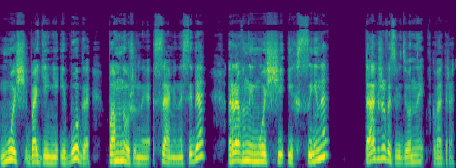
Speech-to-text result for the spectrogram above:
мощь богини и бога, помноженные сами на себя, равны мощи их сына, также возведенной в квадрат.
